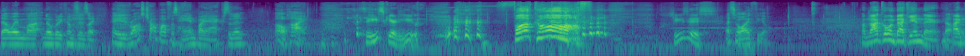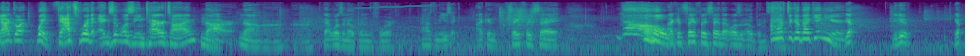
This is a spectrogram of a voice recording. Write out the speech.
that way. My nobody comes in and is like, "Hey, did Ross chop off his hand by accident?" Oh, hi. See, he's scared of you. Fuck off! Jesus. That's how I feel. I'm not going back in there. No, I'm no, not going. Wait, that's where the exit was the entire time? No. Rawr. No. Uh. Uh. uh That wasn't open before. How's the music? I can safely say. No! I can safely say that wasn't open. I have to go back in here. Yep. You do. Yep.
